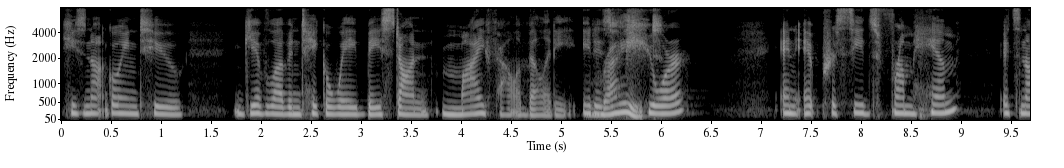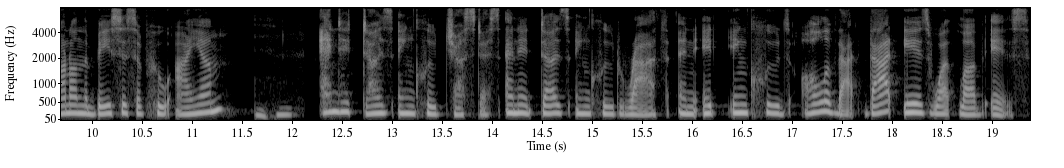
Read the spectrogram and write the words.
He's not going to give love and take away based on my fallibility. It is Right. pure and it proceeds from him. It's not on the basis of who I am. Mm-hmm. And it does include justice and it does include wrath and it includes all of that. That is what love is.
